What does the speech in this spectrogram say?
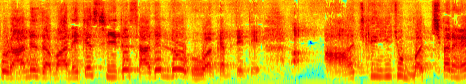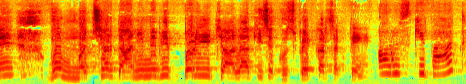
पुराने जमाने के सीधे साधे लोग हुआ करते थे। आज के ये जो मच्छर हैं वो मच्छरदानी में भी बड़ी चालाकी से घुसपैठ कर सकते हैं। और उसके बाद?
